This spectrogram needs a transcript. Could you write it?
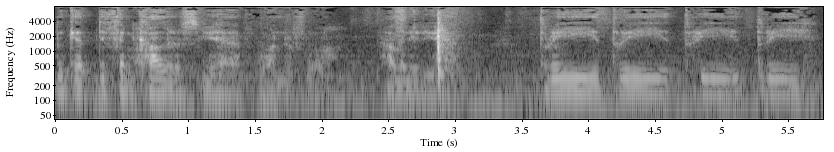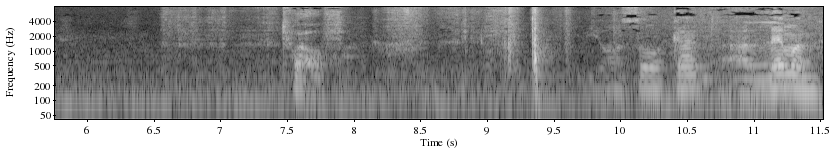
Look at different colors you have, wonderful. How many do you have? Three, three, three, three, 12. We also got a lemon,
